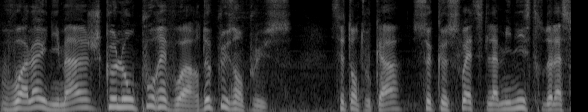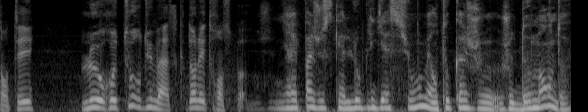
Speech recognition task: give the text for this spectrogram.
Voilà une image que l'on pourrait voir de plus en plus. C'est en tout cas ce que souhaite la ministre de la Santé le retour du masque dans les transports. Je n'irai pas jusqu'à l'obligation, mais en tout cas, je, demande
